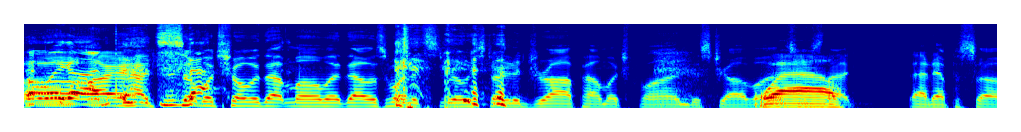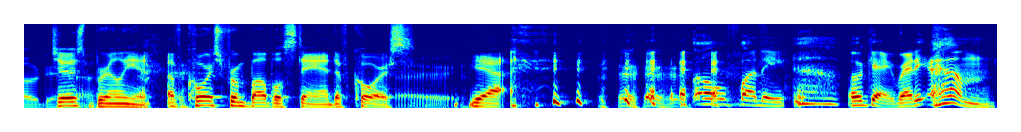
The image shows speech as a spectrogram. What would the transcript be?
Oh my oh, god. I had so That- much fun with that moment. That was when it really started to drop how much fun this job was. Wow. was that, that episode. Just yeah. brilliant. Of course, from Bubble Stand. Of course. Yeah. so funny. Okay, ready? Ahem.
